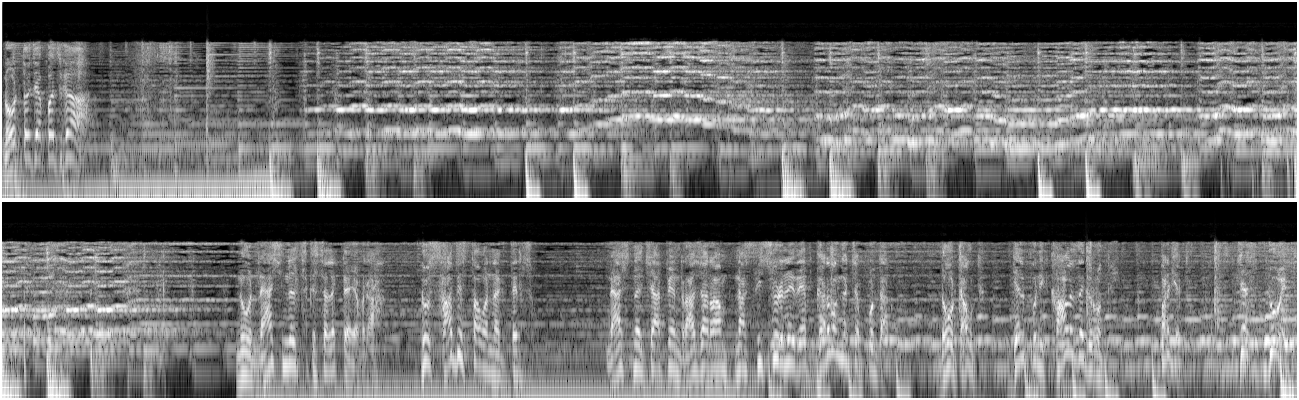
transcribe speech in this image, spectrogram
నోట్తో చెప్పొచ్చుగా? నువ్వు నేషనల్స్కి సెలెక్ట్ అయ్యవరా? నువ్వు సాధిస్తావని నాకు తెలుసు. నేషనల్ ఛాంపియన్ రాజారాం నా శిష్యుడని రేపు గర్వంగా చెప్పుకుంటాను నో డౌట్ గెలుపు నీ కాళ్ళ దగ్గర ఉంది. పరిగెత్తు. జస్ట్ డూ ఇట్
